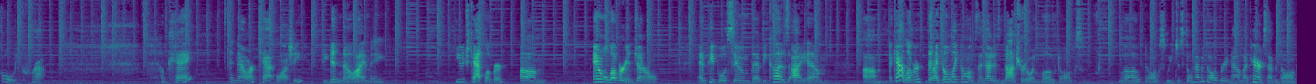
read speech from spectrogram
Holy crap. Okay. And now our cat washi. If you didn't know, I am a huge cat lover. Um, animal lover in general. And people assume that because I am um, a cat lover, that I don't like dogs. And that is not true. I love dogs. Love dogs. We just don't have a dog right now. My parents have a dog.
